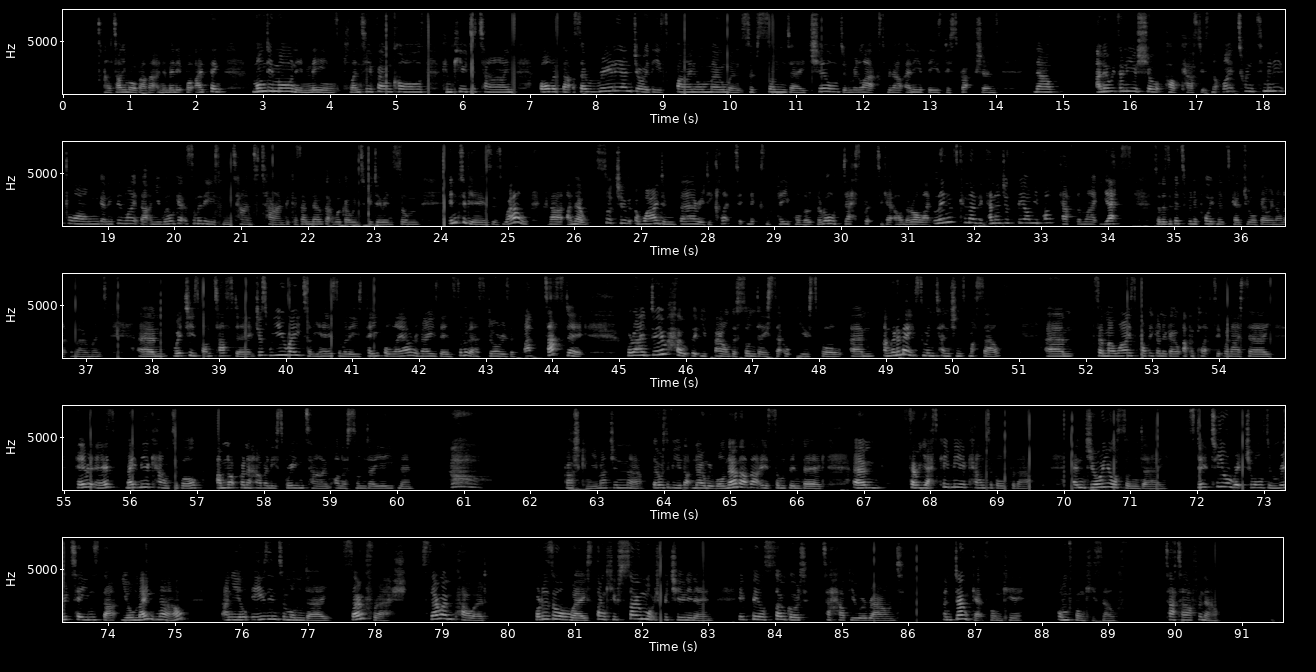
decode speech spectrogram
I'll tell you more about that in a minute, but I think Monday morning means plenty of phone calls, computer time, all of that. So, really enjoy these final moments of Sunday, chilled and relaxed without any of these distractions. Now, I know it's only a short podcast, it's not like 20 minutes long, anything like that, and you will get some of these from time to time because I know that we're going to be doing some interviews as well. Because I, I, know such a, a, wide and varied, eclectic mix of people. They're, they're, all desperate to get on. They're all like, Linz, can I, can I just be on your podcast? I'm like, yes. So there's a bit of an appointment schedule going on at the moment. Um, which is fantastic. Just you wait till you hear some of these people; they are amazing. Some of their stories are fantastic. But I do hope that you found the Sunday setup useful. Um, I'm going to make some intentions myself. Um, so my wife's probably going to go apoplectic when I say, here it is, make me accountable. I'm not going to have any screen time on a Sunday evening. Gosh, can you imagine that? Those of you that know me will know that that is something big. Um, so, yes, keep me accountable for that. Enjoy your Sunday. Stick to your rituals and routines that you'll make now, and you'll ease into Monday so fresh, so empowered. But as always, thank you so much for tuning in. It feels so good to have you around. And don't get funky, unfunk yourself. Ta ta for now.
